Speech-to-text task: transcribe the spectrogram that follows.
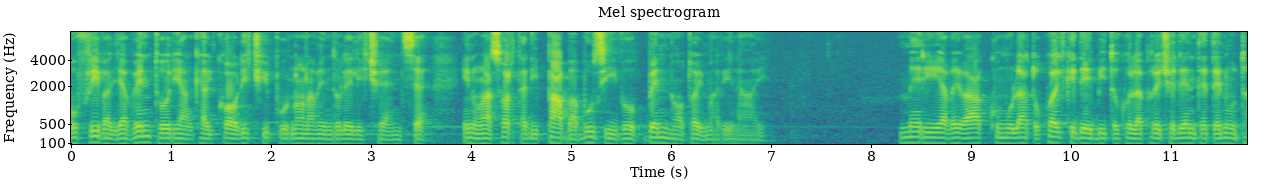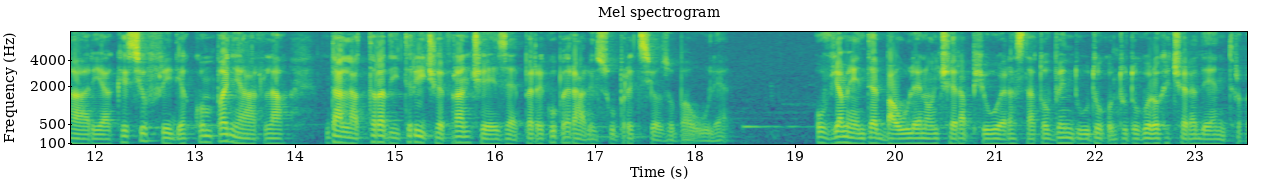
offriva agli avventori anche alcolici pur non avendo le licenze, in una sorta di pub abusivo ben noto ai marinai. Mary aveva accumulato qualche debito con la precedente tenutaria che si offrì di accompagnarla dalla traditrice francese per recuperare il suo prezioso baule. Ovviamente il baule non c'era più, era stato venduto con tutto quello che c'era dentro,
